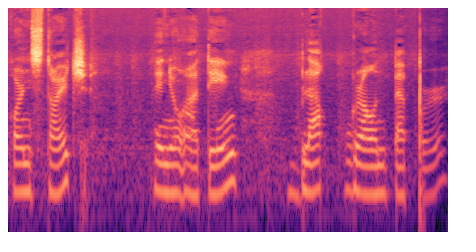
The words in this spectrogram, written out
Cornstarch. Then yung ating black ground pepper.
